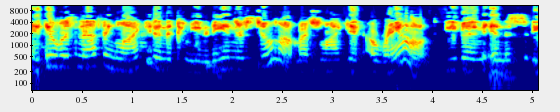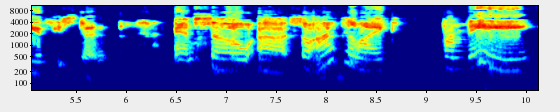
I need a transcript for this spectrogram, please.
there was nothing like it in the community, and there's still not much like it around, even in the city of Houston. And so, uh, so I feel like for me,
